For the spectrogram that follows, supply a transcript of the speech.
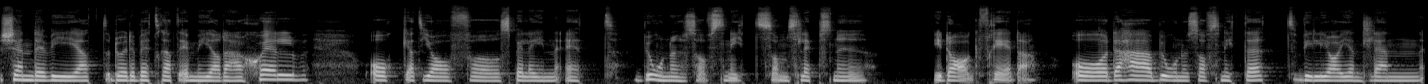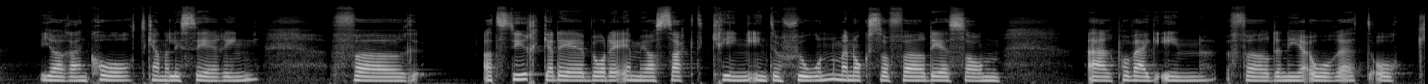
kände vi att då är det bättre att Emmy gör det här själv. Och att jag får spela in ett bonusavsnitt som släpps nu idag, fredag. Och det här bonusavsnittet vill jag egentligen göra en kort kanalisering för att styrka det både Emmy har sagt kring intention men också för det som är på väg in för det nya året och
